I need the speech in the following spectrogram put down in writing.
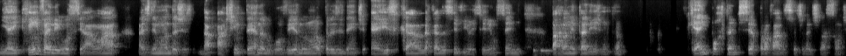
E aí quem vai negociar lá as demandas da parte interna do governo não é o presidente, é esse cara da Casa Civil. Aí seria um semi-parlamentarismo, entendeu? Que é importante ser aprovado essas legislações.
